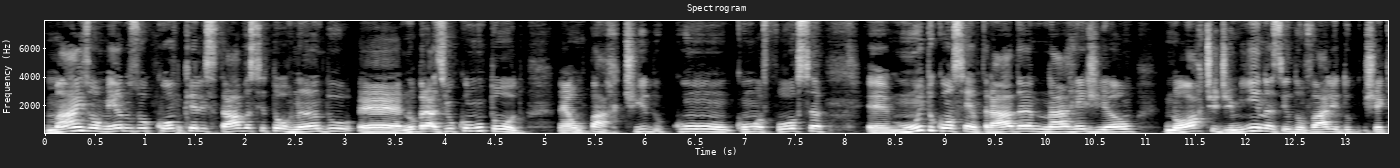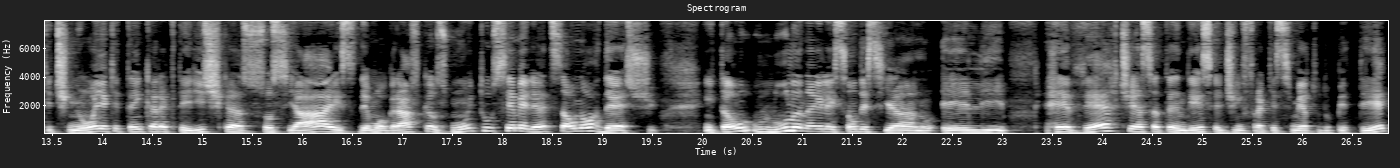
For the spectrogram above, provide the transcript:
mais ou menos o como que ele estava se tornando é, no Brasil como um todo, né? um partido com, com uma força é, muito concentrada na região norte de Minas e do Vale do Jequitinhonha, que tem características sociais, demográficas muito semelhantes ao Nordeste. Então, o Lula na eleição desse ano, ele reverte essa tendência de enfraquecimento do PT,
